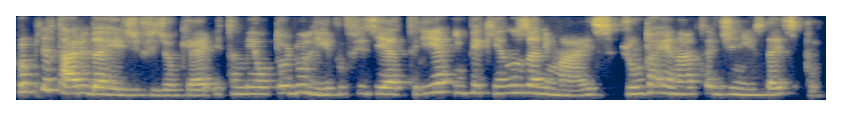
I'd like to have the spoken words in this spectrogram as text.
proprietário da rede Fisiocare e também autor do livro Fisiatria em Pequenos Animais, junto a Renata Diniz da Espanha.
